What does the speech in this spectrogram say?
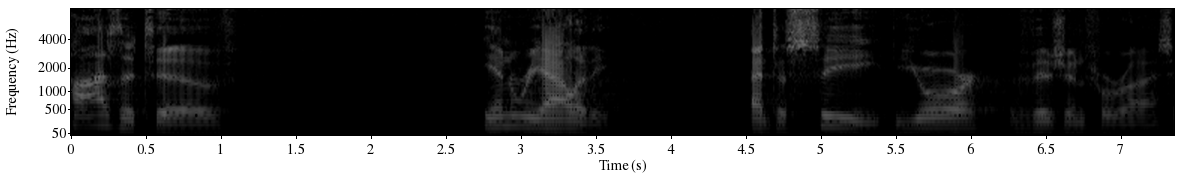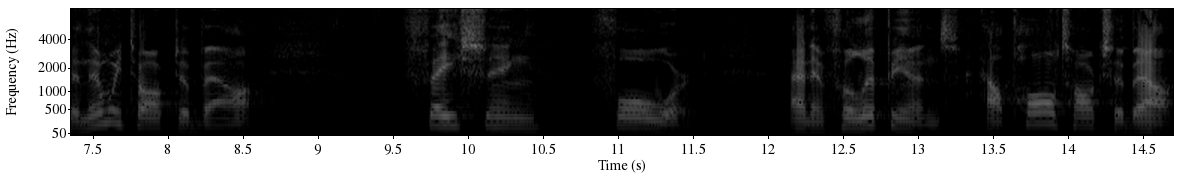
positive in reality and to see your vision for us. And then we talked about facing forward. And in Philippians, how Paul talks about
